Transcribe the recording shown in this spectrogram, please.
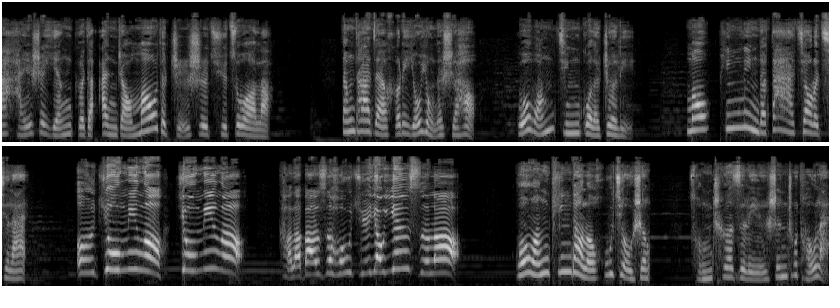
他还是严格的按照猫的指示去做了。当他在河里游泳的时候，国王经过了这里。猫拼命的大叫了起来：“呃，救命啊！救命啊！卡拉巴斯侯爵要淹死了！”国王听到了呼救声，从车子里伸出头来，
